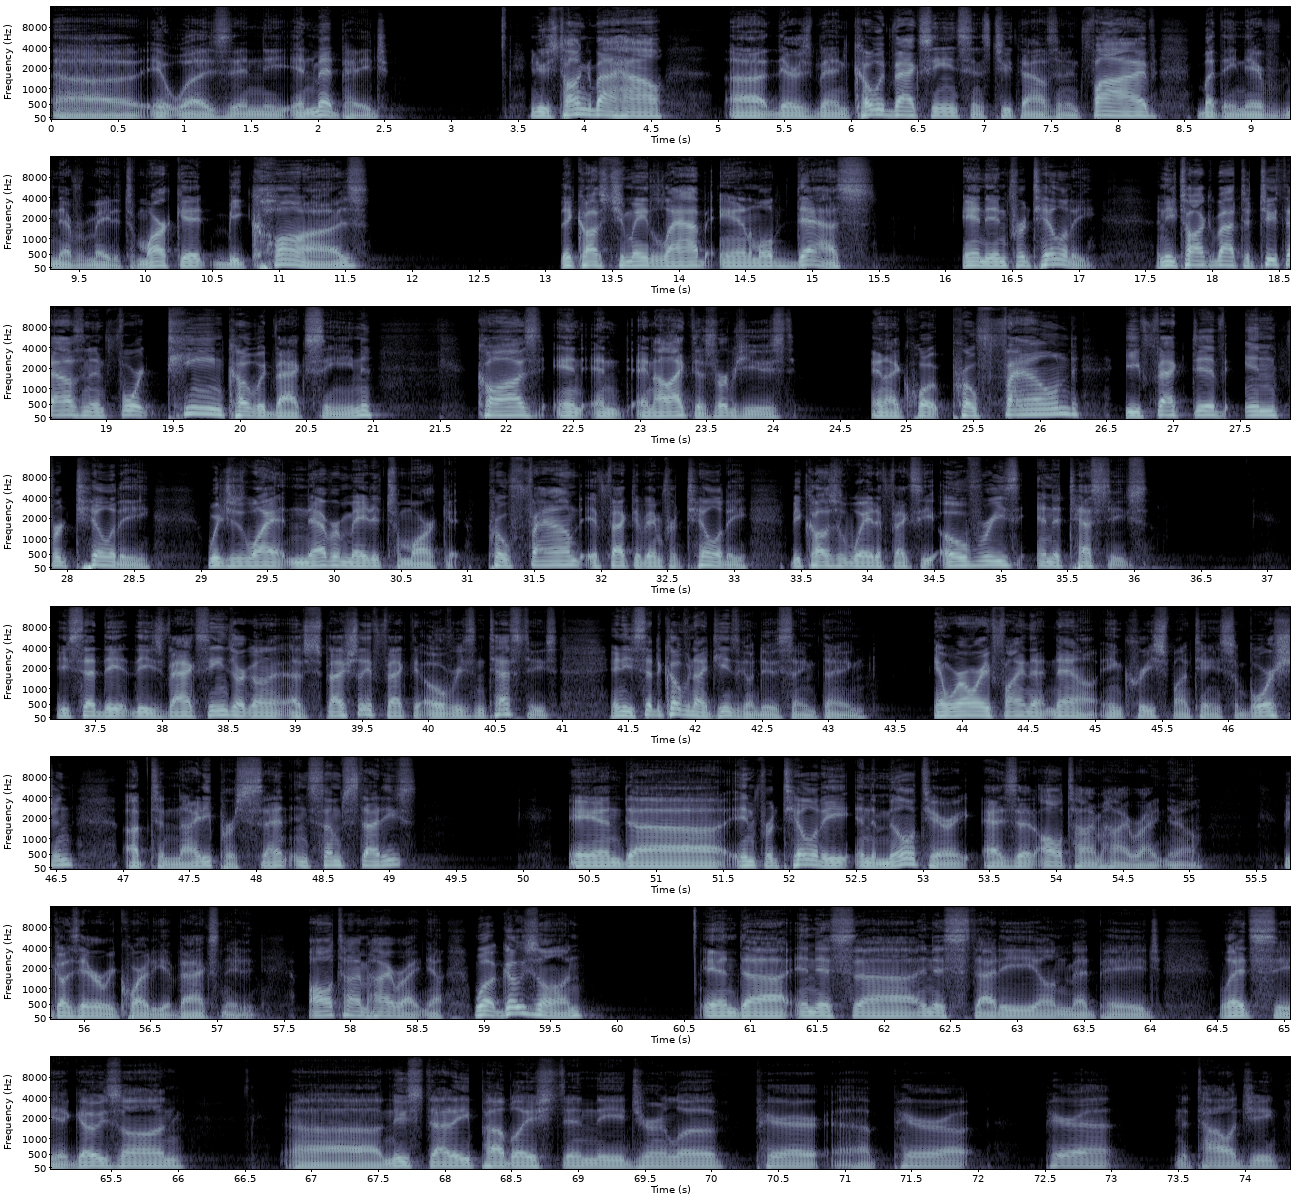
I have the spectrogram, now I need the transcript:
uh, it was in the in MedPage, and he was talking about how uh, there's been COVID vaccines since 2005, but they never never made it to market because they caused too many lab animal deaths and infertility. And he talked about the 2014 COVID vaccine caused, and, and, and I like this verb used, and I quote, profound effective infertility, which is why it never made it to market. Profound effective infertility because of the way it affects the ovaries and the testes. He said the, these vaccines are going to especially affect the ovaries and testes. And he said the COVID 19 is going to do the same thing. And we're already finding that now increased spontaneous abortion up to 90% in some studies. And uh, infertility in the military is at all time high right now because they are required to get vaccinated. All time high right now. Well, it goes on. And uh, in this uh, in this study on MedPage, let's see, it goes on. Uh, new study published in the Journal of Para, uh, para, Perinatology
